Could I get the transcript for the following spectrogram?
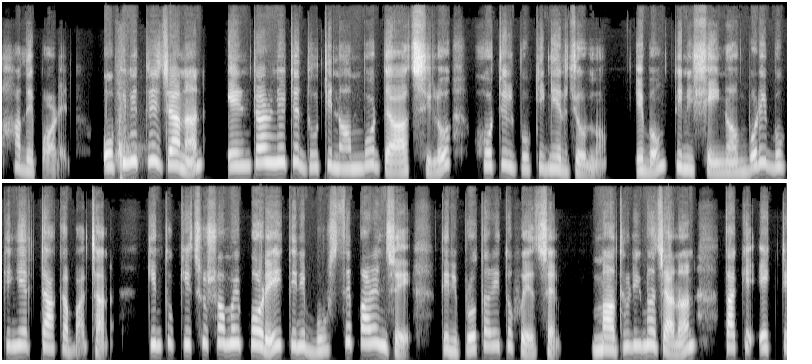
ফাঁদে পড়েন। অভিনেত্রী জানান, ইন্টারনেটে দুটি নম্বর দেওয়া ছিল হোটেল বুকিংয়ের জন্য এবং তিনি সেই নম্বরে বুকিংয়ের টাকা পাঠান। কিন্তু কিছু সময় পরেই তিনি বুঝতে পারেন যে তিনি প্রতারিত হয়েছেন। মাধুরিমা জানান, তাকে একটি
